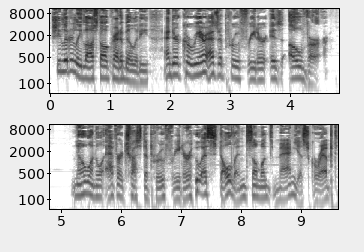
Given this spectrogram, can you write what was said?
She literally lost all credibility, and her career as a proofreader is over. No one will ever trust a proofreader who has stolen someone's manuscript.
